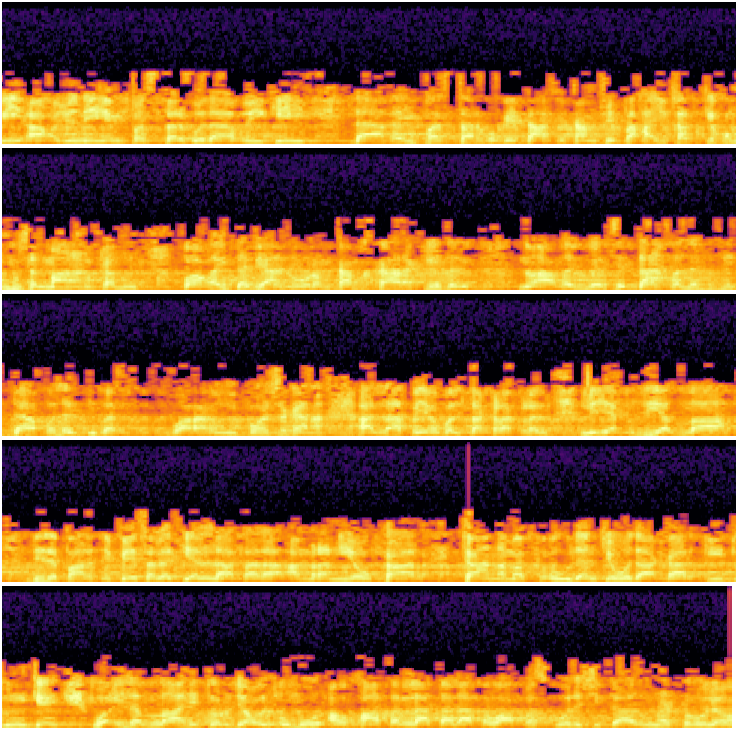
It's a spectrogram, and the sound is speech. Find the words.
په اعینهم پسترګو دا وی کی دا غي پسترګو کې تاسو کم شي په حقیقت کې هم مسلمانان کم خو غي ته بیا نورم کم ښکارا کیدل نو هغه ویل چې دا خلک دي دا خلک دي بس ورغلی پوه شو کنه الله په یو بل تکړه کړل ليقضي الله دې لپاره چې فیصله کوي الله تعالی امرن یو کار کان مفعولا چې ودا کار کی دن کې و الى الله ترجع الامور او خاص الله تعالی ته واپس کول شي کارونه ټولو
